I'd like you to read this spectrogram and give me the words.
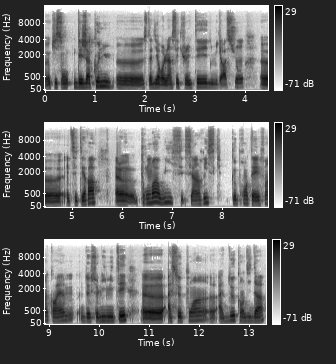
euh, qui sont déjà connus, euh, c'est-à-dire l'insécurité, l'immigration, etc. pour moi, oui, c'est un risque que prend TF1 quand même de se limiter à ce point à deux candidats,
